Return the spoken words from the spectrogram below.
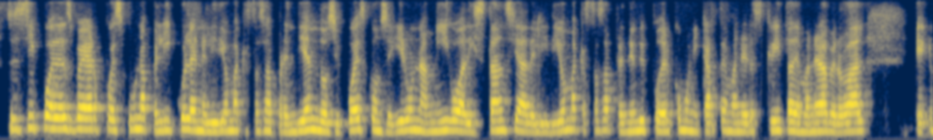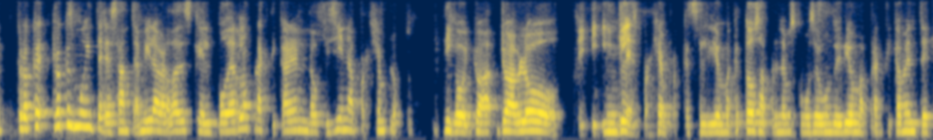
Entonces, si puedes ver pues una película en el idioma que estás aprendiendo, si puedes conseguir un amigo a distancia del idioma que estás aprendiendo y poder comunicarte de manera escrita, de manera verbal, eh, creo, que, creo que es muy interesante. A mí la verdad es que el poderlo practicar en la oficina, por ejemplo, digo, yo, yo hablo inglés, por ejemplo, que es el idioma que todos aprendemos como segundo idioma prácticamente,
